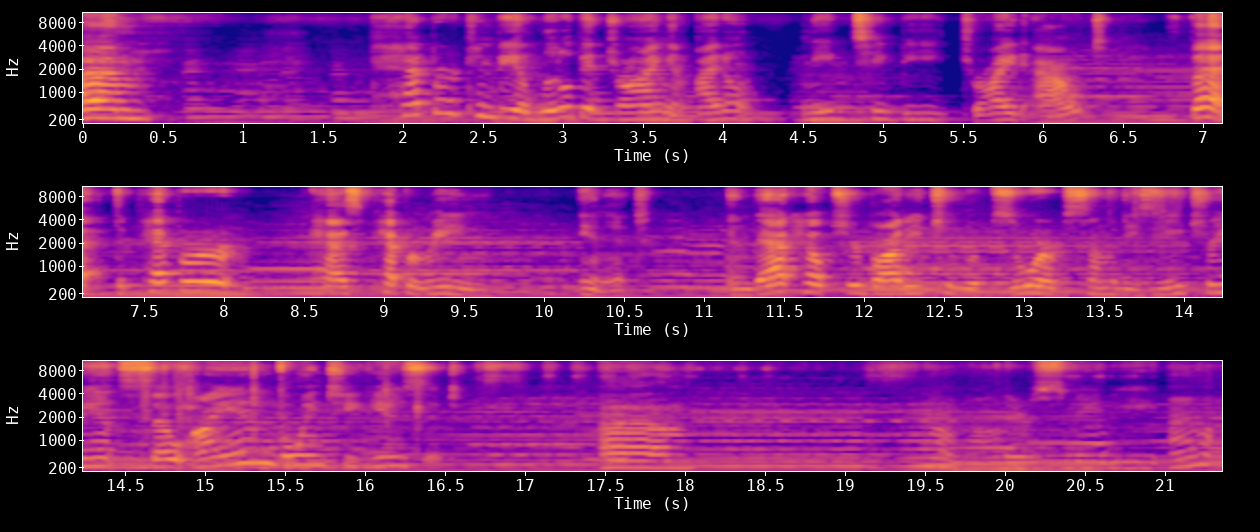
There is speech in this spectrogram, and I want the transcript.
Um, pepper can be a little bit drying and I don't need to be dried out, but the pepper has piperine in it and that helps your body to absorb some of these nutrients, so I am going to use it. Um, I don't know, there's maybe, I don't,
